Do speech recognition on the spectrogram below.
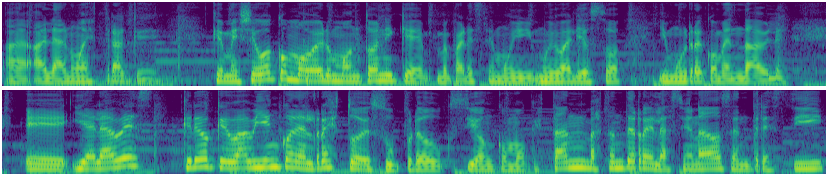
a, a la nuestra que, que me llegó a conmover un montón y que me parece muy, muy valioso y muy recomendable. Eh, y a la vez creo que va bien con el resto de su producción, como que están bastante relacionados entre sí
